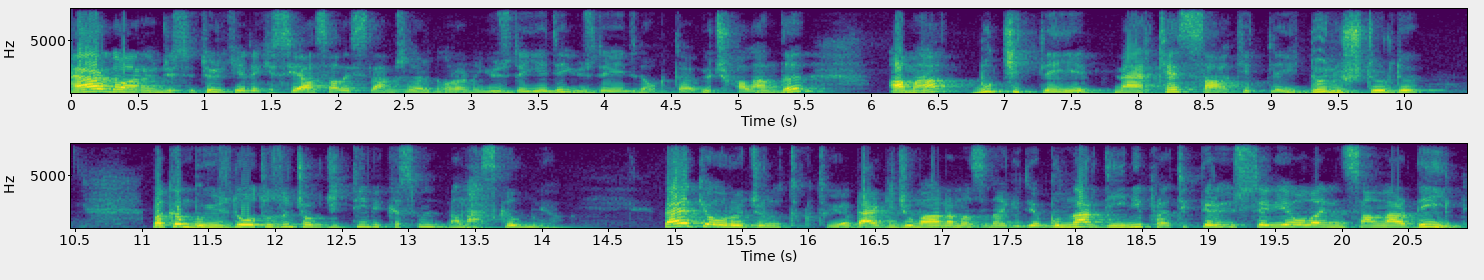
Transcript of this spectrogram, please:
Erdoğan öncesi Türkiye'deki siyasal İslamcıların oranı %7, %7.3 falandı. Ama bu kitleyi, merkez sağ kitleyi dönüştürdü. Bakın bu %30'un çok ciddi bir kısmı namaz kılmıyor. Belki orucunu tutuyor, belki cuma namazına gidiyor. Bunlar dini pratikleri üst seviye olan insanlar değil.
